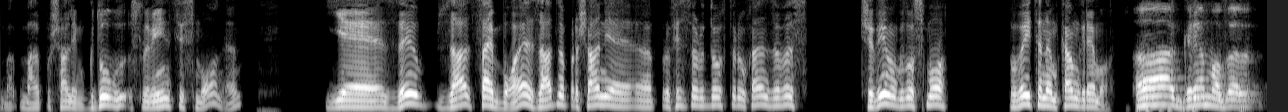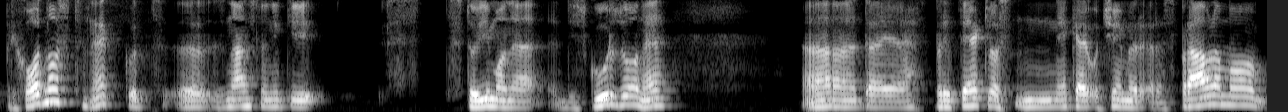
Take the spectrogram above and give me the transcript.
malo pošalim, kdo slovenci smo. Ne, Je zdaj, vsaj moje zadnje vprašanje, uh, profesor Dr. Uhan, za vas, če vemo, kdo smo, povejte nam, kam gremo. Uh, gremo v prihodnost, ne, kot uh, znanstveniki stojimo na diskurzu, ne, da je preteklost nekaj, o čemer razpravljamo,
